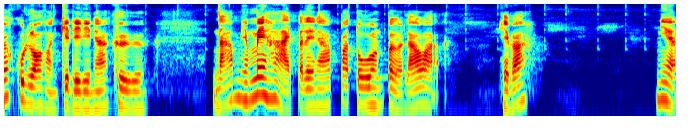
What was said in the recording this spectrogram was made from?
ถ้าคุณลองสังเกตดีๆนะ คือ น้ำยังไม่หายไปเลยนะ ประตูมันเปิดแล้วอะเห็นปะเนี่ย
